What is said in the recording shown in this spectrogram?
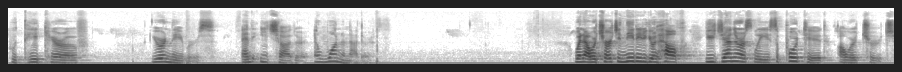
who take care of your neighbors and each other and one another. When our church needed your help, you generously supported our church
